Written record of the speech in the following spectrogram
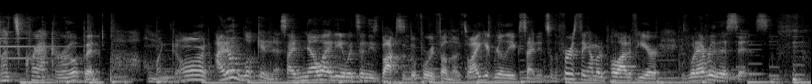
Let's crack her open. Oh my God. I don't look in this. I have no idea what's in these boxes before we film them, so I get really excited. So the first thing I'm gonna pull out of here is whatever this is.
